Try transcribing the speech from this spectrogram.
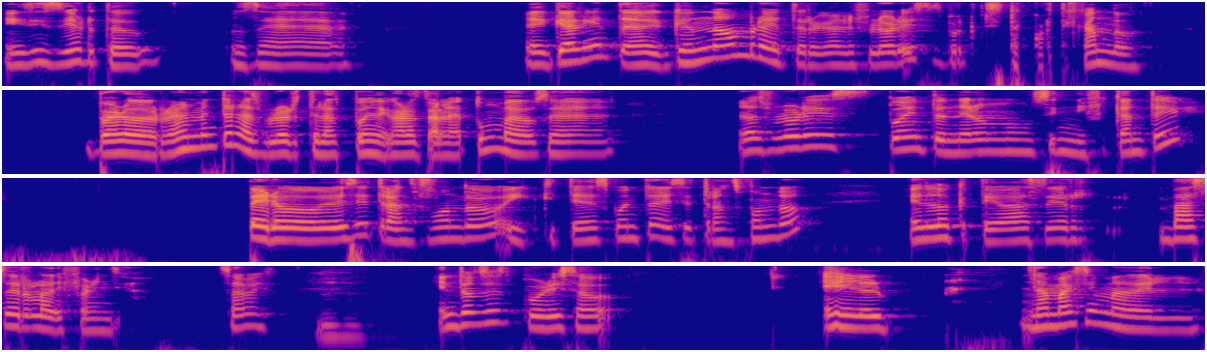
Y sí es cierto. O sea, que alguien te- que un hombre te regale flores es porque te está cortejando. Pero realmente las flores te las pueden dejar hasta en la tumba. O sea, las flores pueden tener un, un significante, Pero ese trasfondo y que te des cuenta de ese trasfondo es lo que te va a hacer, va a hacer la diferencia, ¿sabes? Entonces, por eso, el, la máxima del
